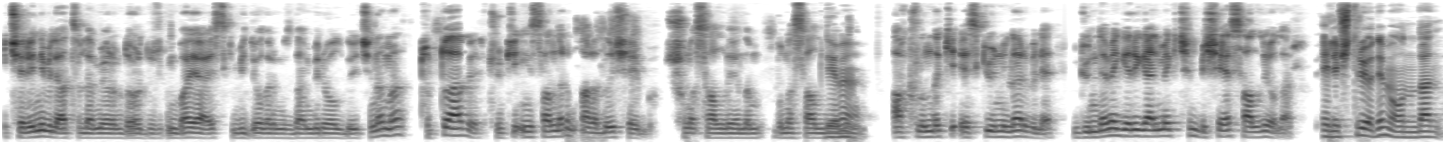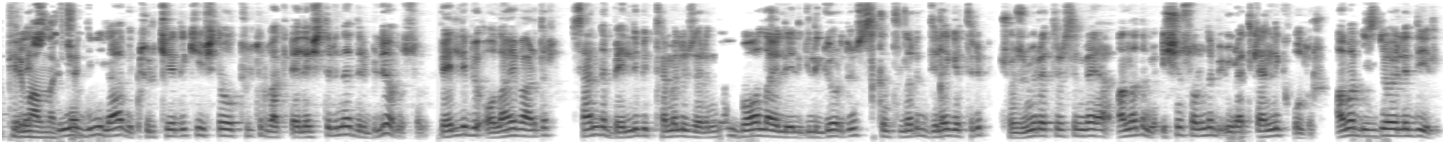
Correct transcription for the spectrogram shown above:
İçeriğini bile hatırlamıyorum doğru düzgün. Bayağı eski videolarımızdan biri olduğu için ama tuttu abi. Çünkü insanların aradığı şey bu. Şuna sallayalım, buna sallayalım. Değil mi? Aklındaki eski ünlüler bile gündeme geri gelmek için bir şeye sallıyorlar. Eleştiriyor değil mi ondan prim almak için? değil abi. Türkiye'deki işte o kültür bak eleştiri nedir biliyor musun? Belli bir olay vardır. Sen de belli bir temel üzerinden bu olayla ilgili gördüğün sıkıntıları dile getirip çözüm üretirsin veya anladın mı? İşin sonunda bir üretkenlik olur. Ama bizde öyle değil.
